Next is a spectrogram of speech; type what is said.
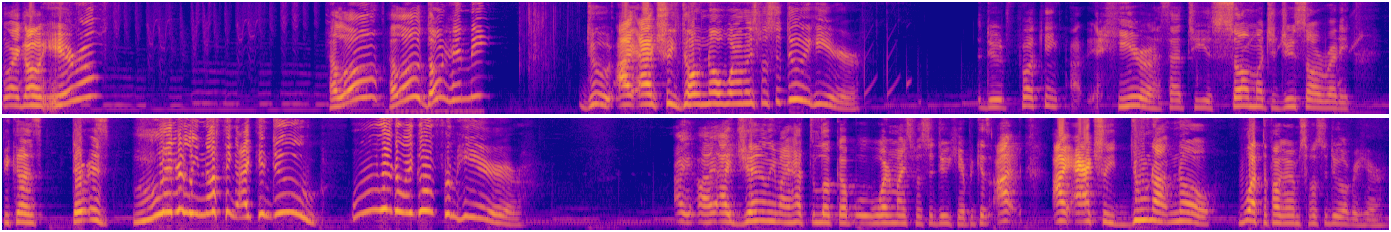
Do I go hero? Hello? Hello? Don't hit me? Dude, I actually don't know what am I supposed to do here. Dude, fucking uh, to use so much juice already because there is literally nothing I can do. Where do I go from here? I, I, I genuinely might have to look up what am I supposed to do here because I I actually do not know what the fuck I'm supposed to do over here.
